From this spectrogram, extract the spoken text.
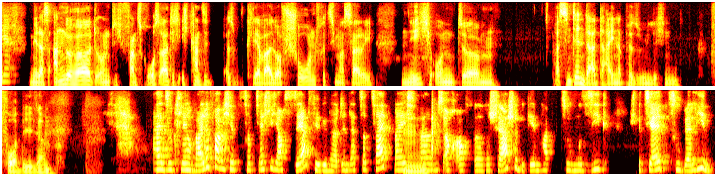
ja. mir das angehört und ich fand es großartig. Ich kannte, also Claire Waldorf schon, Fritzi Massari nicht. Und ähm, was sind denn da deine persönlichen Vorbilder? Also Claire Waldorf habe ich jetzt tatsächlich auch sehr viel gehört in letzter Zeit, weil ich mhm. äh, mich auch auf äh, Recherche begeben habe zu Musik, speziell zu Berlin.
